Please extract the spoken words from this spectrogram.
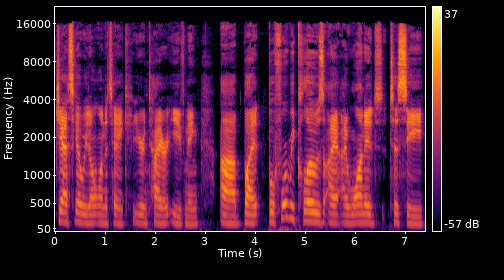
Jessica, we don't want to take your entire evening, uh, but before we close, I I wanted to see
